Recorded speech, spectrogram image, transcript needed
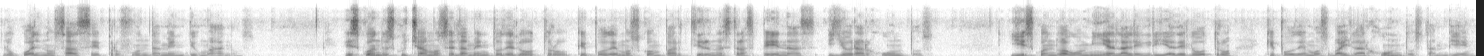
lo cual nos hace profundamente humanos. Es cuando escuchamos el lamento del otro que podemos compartir nuestras penas y llorar juntos. Y es cuando hago mía la alegría del otro que podemos bailar juntos también.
